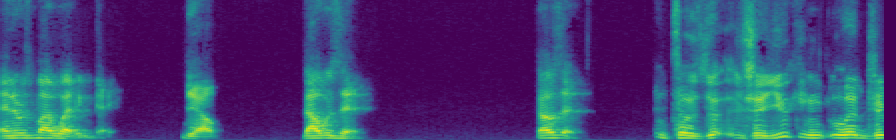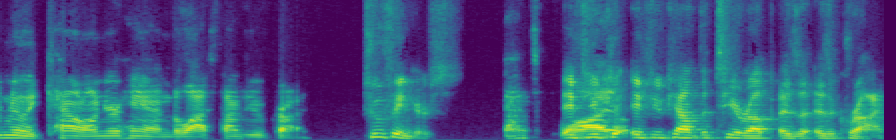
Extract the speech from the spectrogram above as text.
and it was my wedding day. Yeah. That was it. That was it. So so you can legitimately count on your hand the last time you've cried. Two fingers. That's If you if you count the tear up as a as a cry.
